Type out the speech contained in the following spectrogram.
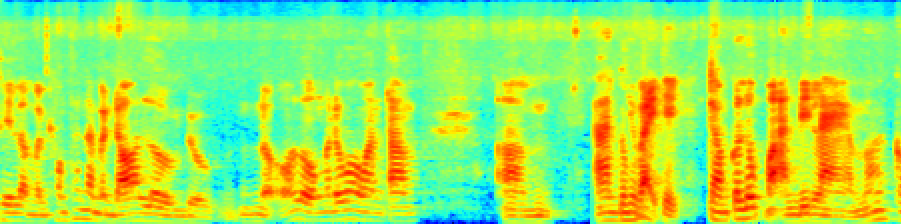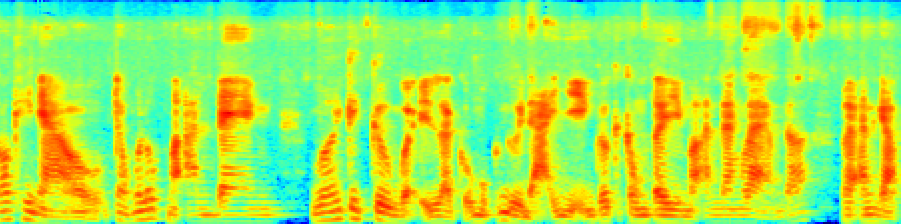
khi là mình không thể nào mình đo lường được nữa luôn á đúng không anh Tâm? Ờm, anh như vậy thì trong cái lúc mà anh đi làm á, có khi nào trong cái lúc mà anh đang với cái cương vị là của một cái người đại diện của cái công ty mà anh đang làm đó rồi anh gặp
